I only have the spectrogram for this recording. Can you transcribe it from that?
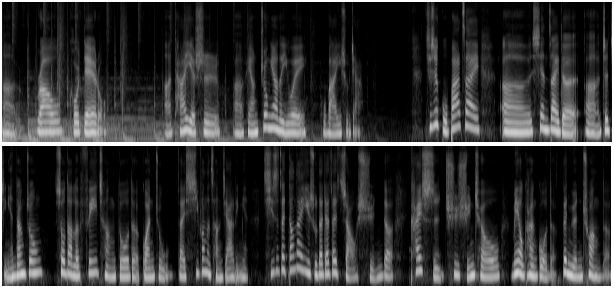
呃，Raul Cordero 啊，他也是呃非常重要的一位古巴艺术家。其实，古巴在呃现在的呃这几年当中，受到了非常多的关注。在西方的藏家里面，其实，在当代艺术，大家在找寻的，开始去寻求没有看过的、更原创的。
